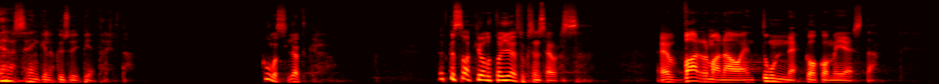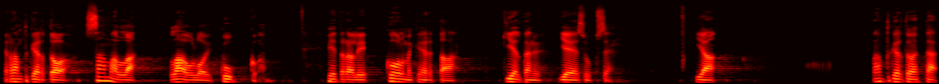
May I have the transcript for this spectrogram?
eräs henkilö kysyi Pietarilta. Kuule jätkä. Etkö saakin ollut ton Jeesuksen seurassa? En varmana ole, en tunne koko miestä. Ja Raamattu kertoo, samalla lauloi kukko. Pietari oli kolme kertaa kieltänyt Jeesuksen. Ja Raamattu kertoo, että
